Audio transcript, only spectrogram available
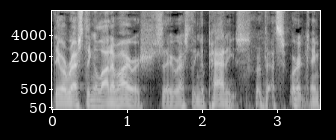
they were arresting a lot of Irish. So they were arresting the paddies. That's where it came.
